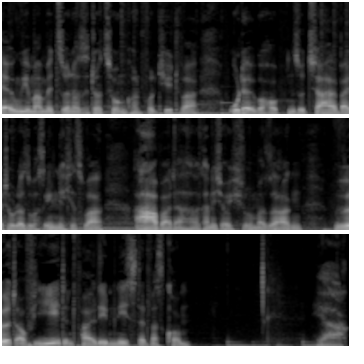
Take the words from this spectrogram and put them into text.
der irgendwie mal mit so einer Situation konfrontiert war oder überhaupt ein Sozialarbeiter oder sowas ähnliches war. Aber da kann ich euch schon mal sagen, wird auf jeden Fall demnächst etwas kommen. Ja,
